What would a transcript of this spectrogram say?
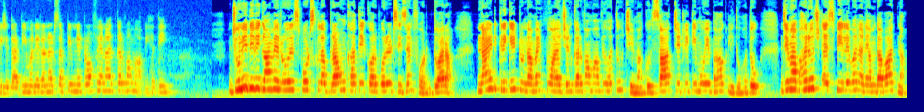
વિજેતા ટીમ અને રનર્સઅપ ટીમને ટ્રોફી એનાયત કરવામાં આવી હતી. જૂની દેવી ગામે રોયલ સ્પોર્ટ્સ ક્લબ ગ્રાઉન્ડ ખાતે કોર્પોરેટ સિઝન ફોર દ્વારા નાઇટ ક્રિકેટ ટુર્નામેન્ટનું આયોજન કરવામાં આવ્યું હતું, જેમાં કુલ સાત જેટલી ટીમોએ ભાગ લીધો હતો. જેમાં ભરૂચ, એસપી ઇલેવન અને અમદાવાદના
